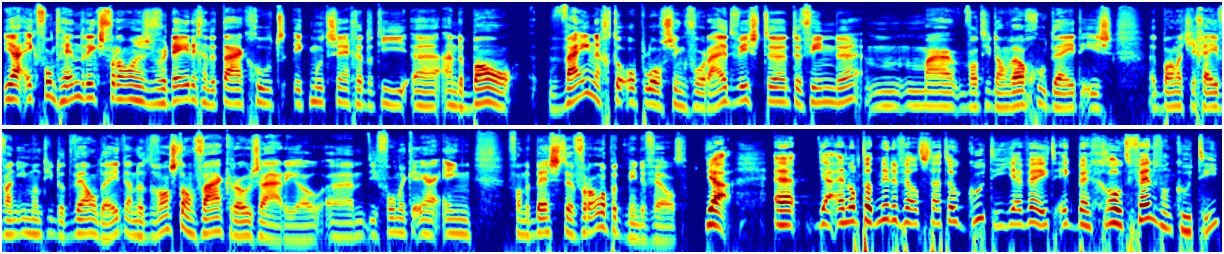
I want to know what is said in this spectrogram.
Ja, ik vond Hendricks vooral in zijn verdedigende taak goed. Ik moet zeggen dat hij aan de bal weinig de oplossing vooruit wist eh, te vinden. Maar wat hij dan wel goed deed, is het balletje geven aan iemand die dat wel deed. En dat was dan vaak Rosario. Ehm, die vond ik er een van de beste, vooral op het middenveld. Ja, eh, ja, en op dat middenveld staat ook Guti. Jij weet, ik ben groot fan van Guti.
